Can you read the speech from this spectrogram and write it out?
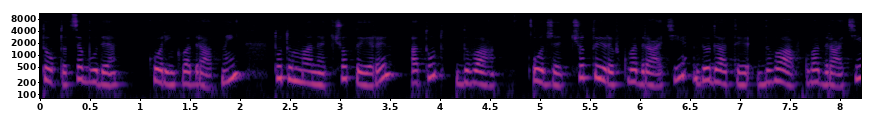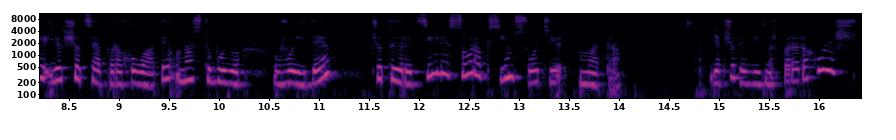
Тобто це буде корінь квадратний. Тут у мене 4, а тут 2. Отже, 4 в квадраті, додати 2 в квадраті. Якщо це порахувати, у нас з тобою вийде 4,47 метра. Якщо ти візьмеш, перерахуєш,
